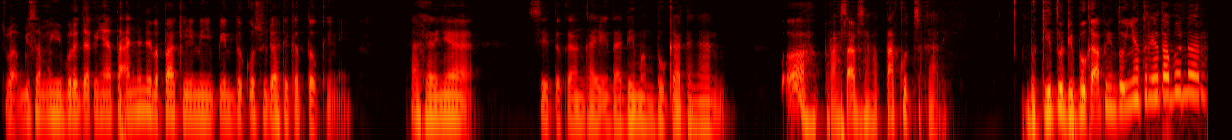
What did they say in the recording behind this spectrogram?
Cuma bisa menghibur aja kenyataannya nih pagi ini, pintuku sudah diketuk ini. Akhirnya si tukang kayu yang tadi membuka dengan, wah perasaan sangat takut sekali. Begitu dibuka pintunya ternyata benar.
